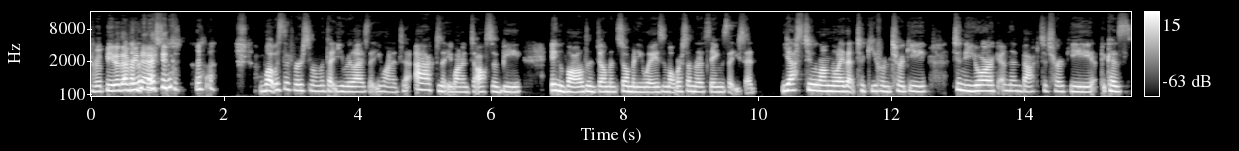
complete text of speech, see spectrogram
Repeat it every Another day. What was the first moment that you realized that you wanted to act and that you wanted to also be involved in film in so many ways? And what were some of the things that you said yes to along the way that took you from Turkey to New York and then back to Turkey? Because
